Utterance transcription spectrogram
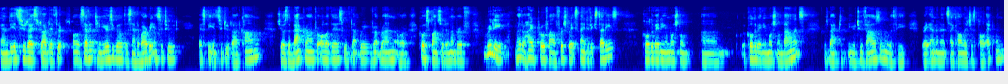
And the institute I started oh, 17 years ago, the Santa Barbara Institute, sbinstitute.com, shows the background for all of this. We've done, we've run or co-sponsored a number of really rather high-profile first-rate scientific studies, cultivating emotional, um, cultivating emotional balance. Goes back to the year 2000 with the very eminent psychologist Paul Ekman,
